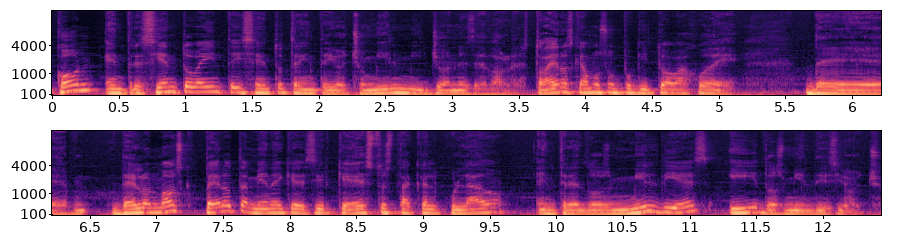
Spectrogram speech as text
con entre 120 y 138 mil millones de dólares. Todavía nos quedamos un poquito abajo de, de, Elon Musk, pero también hay que decir que esto está calculado entre el 2010 y 2018.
